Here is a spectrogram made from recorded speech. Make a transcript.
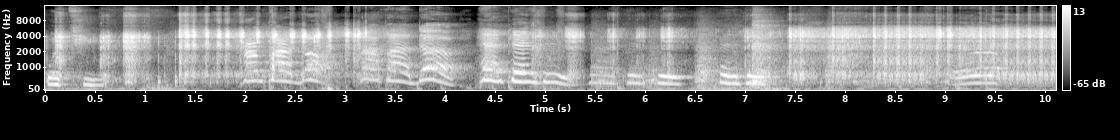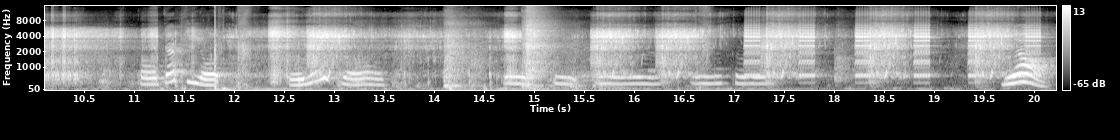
그렇지. 한판 더! 한판 더! 헨텐트! 헨텐트! 어, 어차피 여, 여기 있어. 뭐야?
